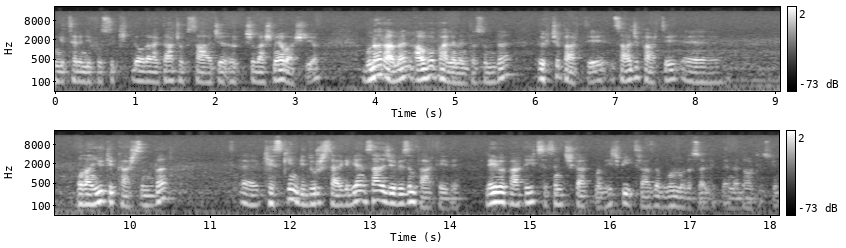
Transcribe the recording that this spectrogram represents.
İngiltere nüfusu kitle olarak daha çok sağcı, ırkçılaşmaya başlıyor. Buna rağmen Avrupa Parlamentosu'nda ırkçı parti, sağcı parti olan UKIP karşısında e, keskin bir duruş sergileyen sadece bizim partiydi. Labour Parti hiç sesini çıkartmadı, hiçbir itirazda bulunmadı söylediklerine doğru düzgün.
